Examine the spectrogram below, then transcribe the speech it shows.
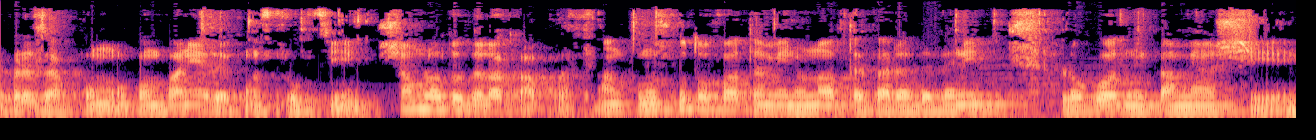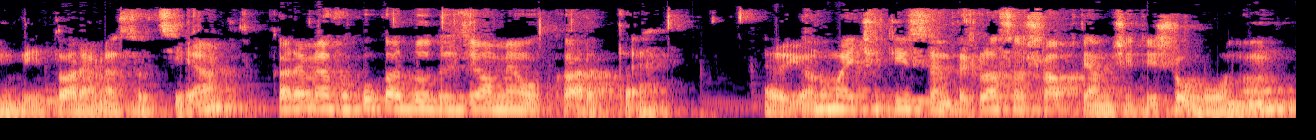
lucrez acum, o companie de construcții și am luat-o de la capăt. Am cunoscut o fată minunată care a devenit logodnica mea și viitoarea mea soție, care mi-a făcut cadou de ziua mea o carte eu nu mai citisem pe clasa 7, am citit șogunul,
